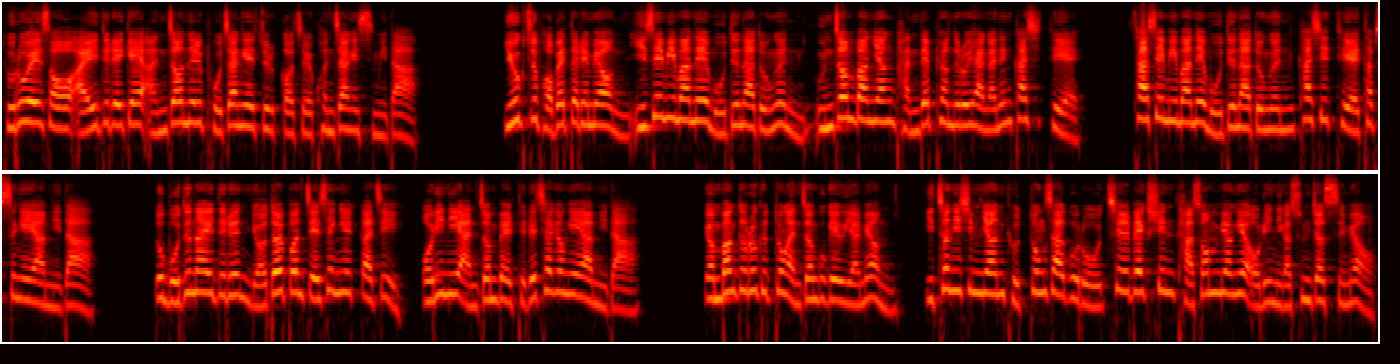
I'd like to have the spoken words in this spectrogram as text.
도로에서 아이들에게 안전을 보장해 줄 것을 권장했습니다. 뉴욕주 법에 따르면 2세 미만의 모든 아동은 운전 방향 반대편으로 향하는 카시트에, 4세 미만의 모든 아동은 카시트에 탑승해야 합니다. 또 모든 아이들은 8번째 생일까지 어린이 안전벨트를 착용해야 합니다. 연방도로교통안전국에 의하면 2020년 교통사고로 755명의 어린이가 숨졌으며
